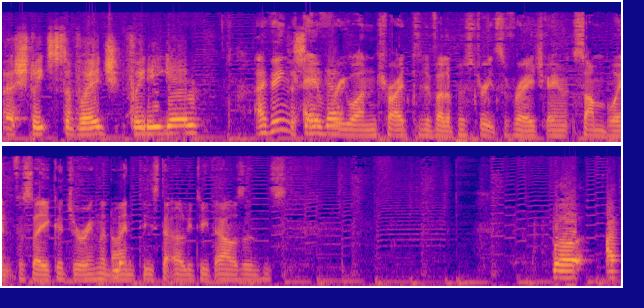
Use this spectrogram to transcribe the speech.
a Streets of Rage 3D game. I think everyone tried to develop a Streets of Rage game at some point for Sega during the 90s to early 2000s. but I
